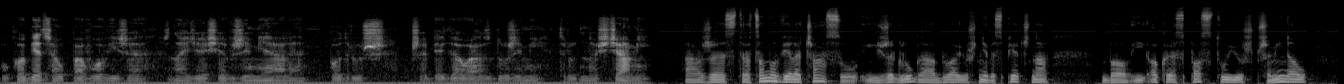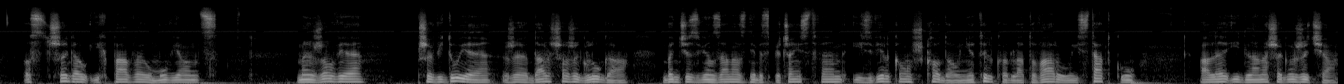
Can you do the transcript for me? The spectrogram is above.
Bóg obiecał Pawłowi, że znajdzie się w Rzymie, ale podróż przebiegała z dużymi trudnościami. A że stracono wiele czasu i żegluga była już niebezpieczna, bo i okres postu już przeminął, ostrzegał ich Paweł, mówiąc: Mężowie, przewiduję, że dalsza żegluga będzie związana z niebezpieczeństwem i z wielką szkodą nie tylko dla towaru i statku, ale i dla naszego życia.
